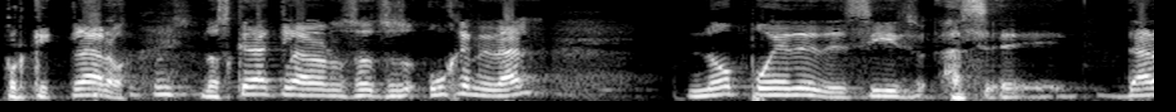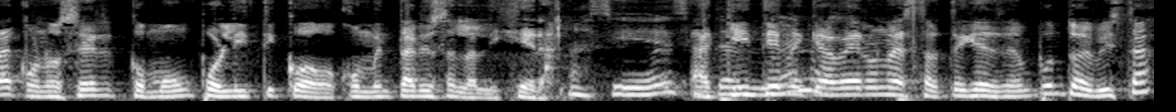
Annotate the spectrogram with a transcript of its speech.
Porque claro, nos queda claro a nosotros, un general no puede decir, hace- dar a conocer como un político comentarios a la ligera. Así es. Aquí tiene que haber una estrategia, desde mi punto de vista,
